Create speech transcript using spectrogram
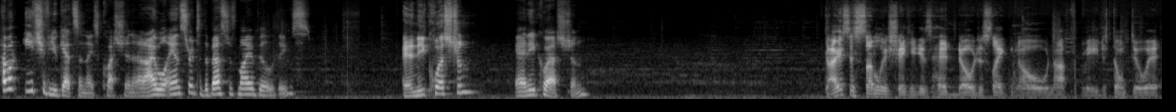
How about each of you gets a nice question, and I will answer it to the best of my abilities. Any question? Any question. Gaius is subtly shaking his head no, just like, no, not for me. Just don't do it.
